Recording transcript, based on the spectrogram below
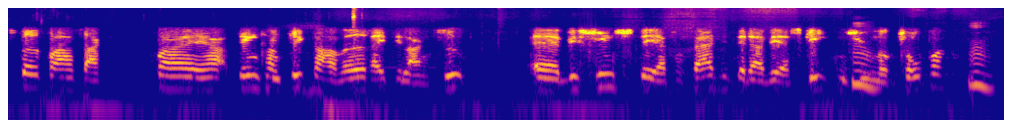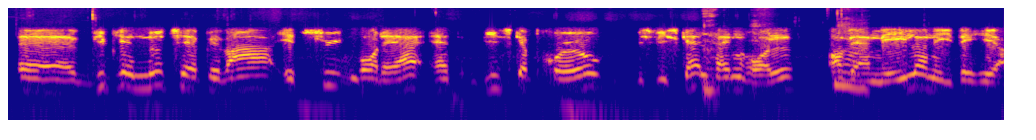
stedet for have sagt, prøv at her, det er en konflikt, der har været i rigtig lang tid. Øh, vi synes, det er forfærdeligt, det der er ved at ske den 7. Mm. oktober. Mm. Øh, vi bliver nødt til at bevare et syn, hvor det er, at vi skal prøve, hvis vi skal have en rolle, at Ja. være malerne i det her.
